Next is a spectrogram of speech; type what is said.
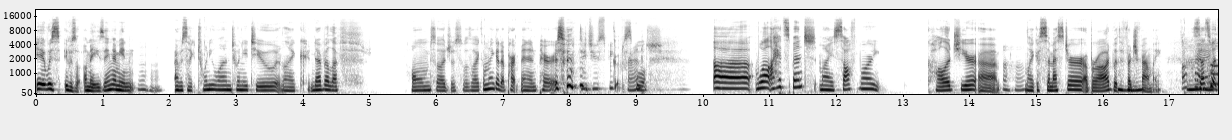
it was it was amazing. I mean, Mm-hmm. I was like 21, 22, and like never left home, so I just was like I'm going to get an apartment in Paris. Did you speak to school. French? uh well, I had spent my sophomore college year uh, Uh-huh. like a semester abroad with a French family. So that's what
